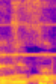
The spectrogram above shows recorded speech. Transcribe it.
and it's a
